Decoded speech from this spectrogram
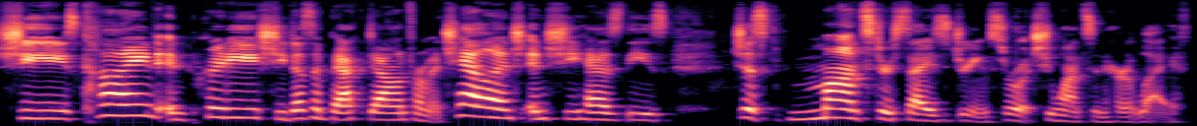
She's kind and pretty. She doesn't back down from a challenge, and she has these just monster sized dreams for what she wants in her life.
